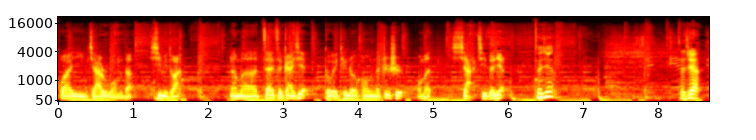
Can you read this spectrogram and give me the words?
欢迎加入我们的西米团。那么再次感谢各位听众朋友们的支持，我们下期再见。再见。再见。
